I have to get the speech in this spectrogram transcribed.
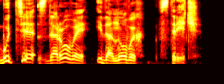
Будьте здоровы и до новых встреч!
